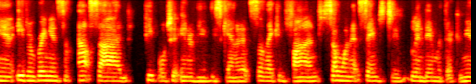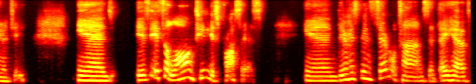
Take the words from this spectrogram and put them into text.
and even bring in some outside people to interview these candidates so they can find someone that seems to blend in with their community. And it's, it's a long, tedious process. And there has been several times that they have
